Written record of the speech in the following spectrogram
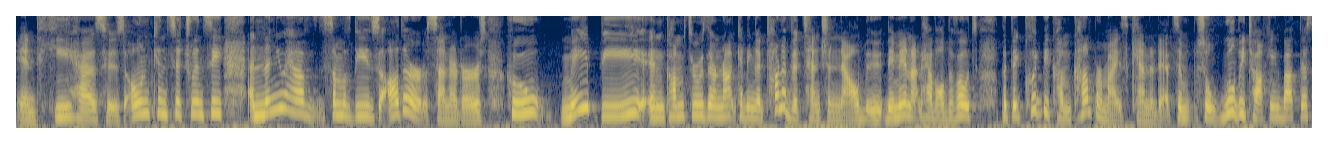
and he has his own constituency. And then you have some of these other senators who may be and come through, they're not getting a ton of attention now. They may not have all the votes, but they could become compromise candidates. And so we'll be talking about this,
